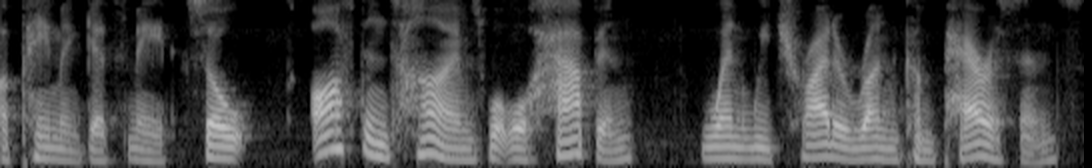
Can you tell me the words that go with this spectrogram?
a payment gets made. So, oftentimes, what will happen when we try to run comparisons,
